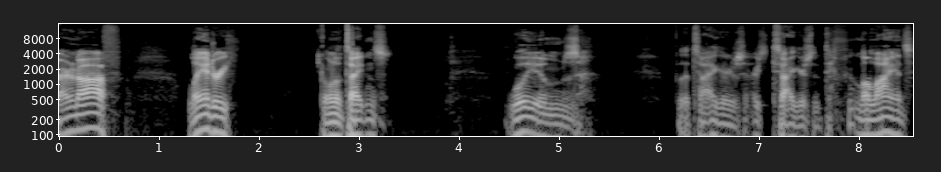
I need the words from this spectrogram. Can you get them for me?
Starting it off, Landry going to the Titans. Williams for the Tigers, Tigers, the Lions.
